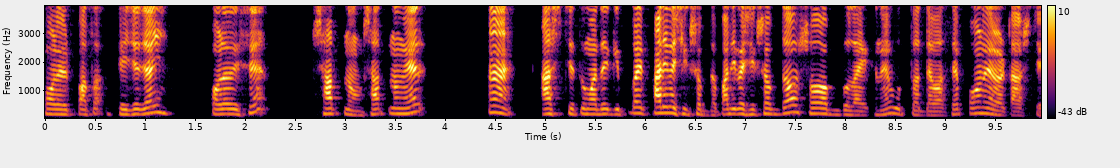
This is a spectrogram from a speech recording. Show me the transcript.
পরের পাতা পেজে যাই, পরে হয়েছে সাত নং সাত নং এর হ্যাঁ আসছে তোমাদের কি পারিভাষিক শব্দ পারিভাষিক শব্দ সবগুলা এখানে উত্তর দেওয়া আছে, পনেরোটা আসছে,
